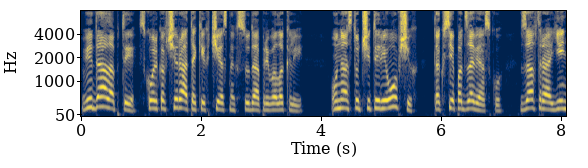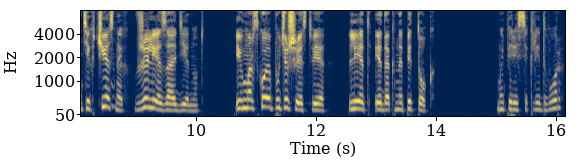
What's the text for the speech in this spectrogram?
Видала б ты, сколько вчера таких честных сюда приволокли. У нас тут четыре общих, так все под завязку. Завтра ентих честных в железо оденут. И в морское путешествие лет эдак на пяток». Мы пересекли двор,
